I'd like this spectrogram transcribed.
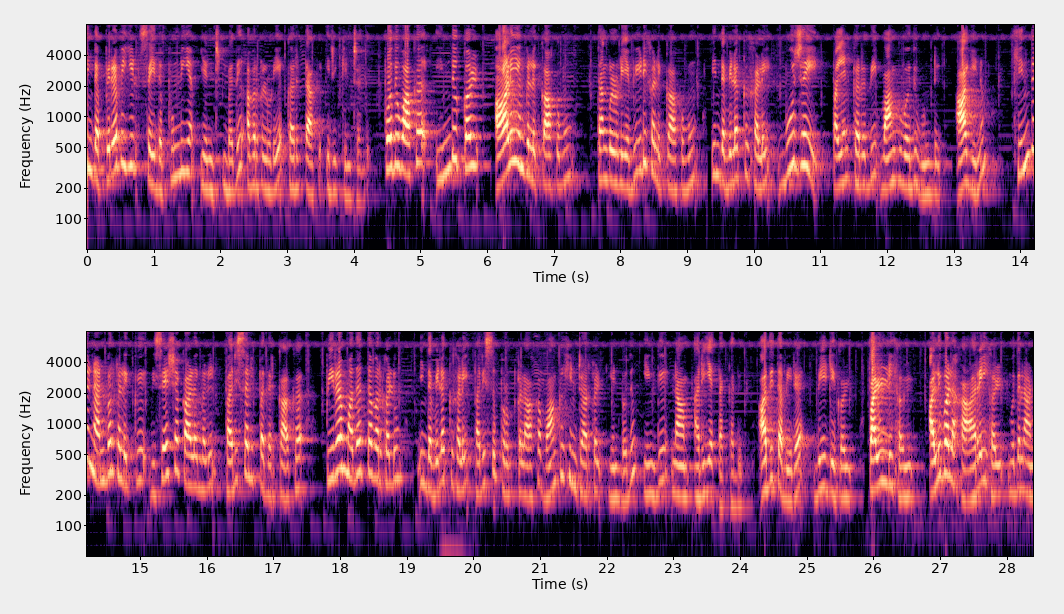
இந்த பிறவியில் செய்த புண்ணியம் என்பது அவர்களுடைய கருத்தாக இருக்கின்றது. பொதுவாக இந்துக்கள் ஆலயங்களுக்காகவும் தங்களுடைய வீடுகளுக்காகவும் இந்த விளக்குகளை பூஜை பயன் கருதி வாங்குவது உண்டு. ஆகினும் ஹிந்து நண்பர்களுக்கு விசேஷ காலங்களில் பரிசளிப்பதற்காக பிற மதத்தவர்களும் இந்த விளக்குகளை பரிசு பொருட்களாக வாங்குகின்றார்கள் என்பதும் இங்கு நாம் அறியத்தக்கது. அது தவிர வீடுகள் பள்ளிகள் அலுவலக அறைகள் முதலான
